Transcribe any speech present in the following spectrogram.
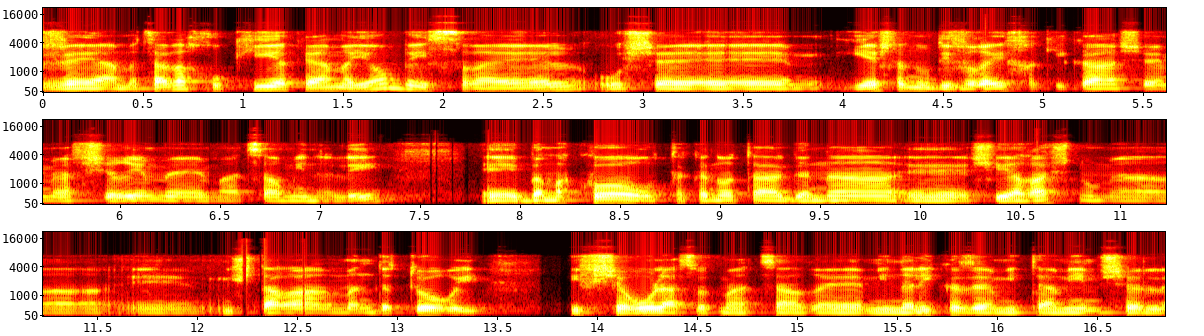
והמצב החוקי הקיים היום בישראל הוא שיש לנו דברי חקיקה שמאפשרים אה, מעצר מינהלי. אה, במקור תקנות ההגנה אה, שירשנו מהמשטר המנדטורי אפשרו לעשות מעצר מינהלי כזה מטעמים של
